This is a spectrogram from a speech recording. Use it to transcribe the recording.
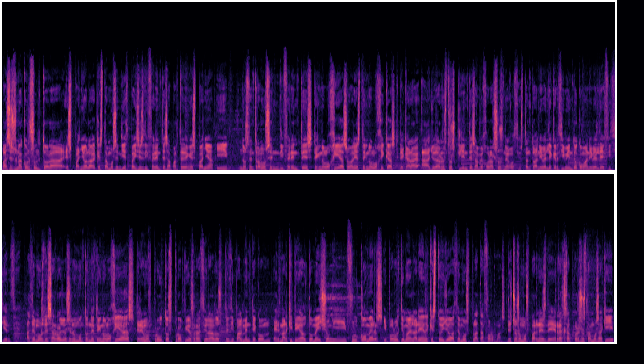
BAS es una consultora española que estamos en 10 países diferentes, aparte de en España, y nos centramos en diferentes tecnologías o áreas tecnológicas de cara a ayudar a nuestros clientes a mejorar sus negocios, tanto a nivel de crecimiento como a nivel de eficiencia. Hacemos desarrollos en un montón de tecnologías, tenemos productos propios relacionados principalmente con el marketing automation y full commerce, y por último, en el área en el que estoy yo, hacemos plataformas. De hecho, somos partners de Red Hat, por eso estamos aquí,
